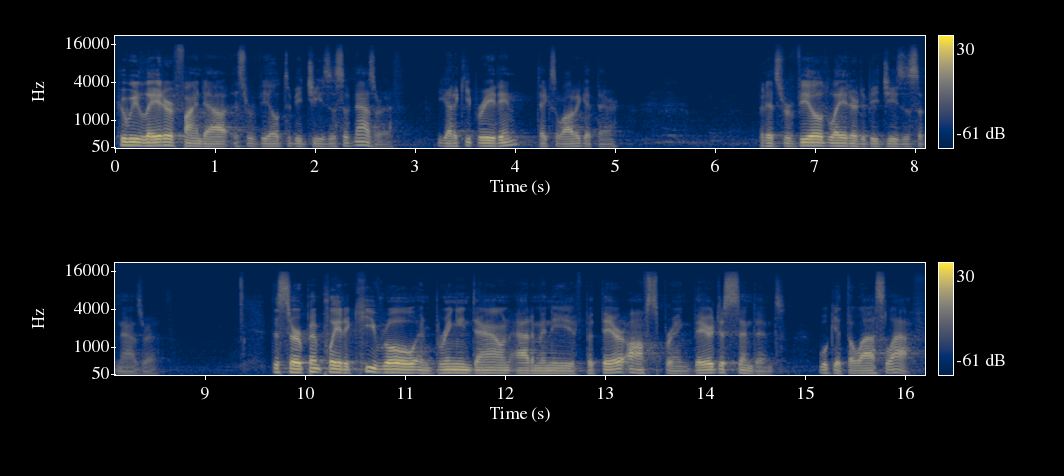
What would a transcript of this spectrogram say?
who we later find out is revealed to be Jesus of Nazareth. You got to keep reading, it takes a while to get there. But it's revealed later to be Jesus of Nazareth. The serpent played a key role in bringing down Adam and Eve, but their offspring, their descendant, will get the last laugh.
